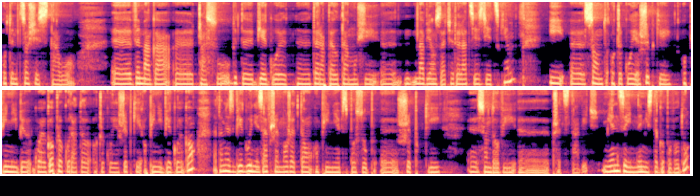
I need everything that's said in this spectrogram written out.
o tym, co się stało, wymaga e, czasu, gdy biegły e, terapeuta musi nawiązać relację z dzieckiem i sąd oczekuje szybkiej opinii biegłego, prokurator oczekuje szybkiej opinii biegłego, natomiast biegły nie zawsze może tą opinię w sposób szybki sądowi przedstawić. Między innymi z tego powodu,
